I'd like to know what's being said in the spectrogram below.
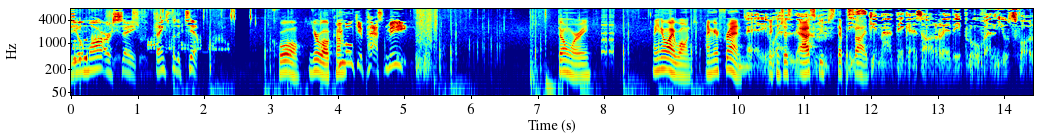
The Omar are safe. Thanks for the tip. Cool. You're welcome. You won't get past me! Don't worry. I know I won't. I'm your friend. Very I can well just done. ask you to step aside. The schematic has already proven useful.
